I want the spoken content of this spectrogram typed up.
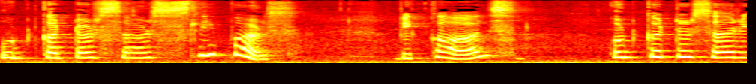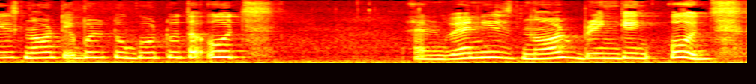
woodcutter sir's slippers? Because woodcutter sir is not able to go to the woods. And when he is not bringing woods,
